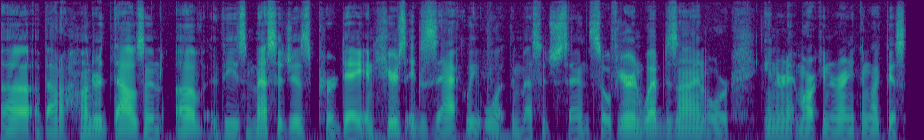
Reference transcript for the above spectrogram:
uh, about a hundred thousand of these messages per day. And here's exactly what the message sends. So if you're in web design or internet marketing or anything like this,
